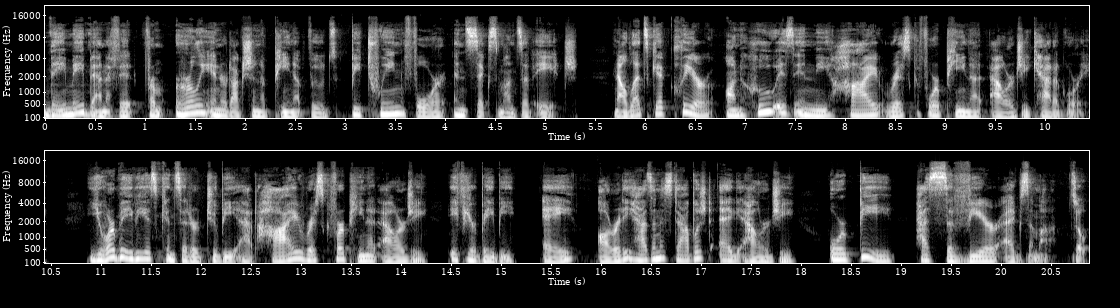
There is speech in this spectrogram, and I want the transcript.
they may benefit from early introduction of peanut foods between four and six months of age. Now let's get clear on who is in the high risk for peanut allergy category. Your baby is considered to be at high risk for peanut allergy if your baby A already has an established egg allergy or B has severe eczema. So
